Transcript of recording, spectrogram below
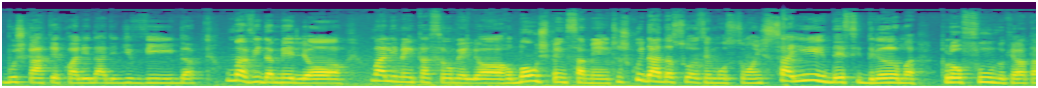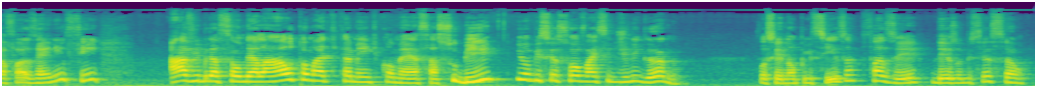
buscar ter qualidade de vida, uma vida melhor, uma alimentação melhor, bons pensamentos, cuidar das suas emoções, sair desse drama profundo que ela está fazendo, enfim, a vibração dela automaticamente começa a subir e o obsessor vai se desligando. Você não precisa fazer desobsessão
